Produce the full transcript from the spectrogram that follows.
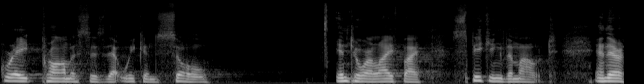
great promises that we can sow into our life by speaking them out. And they're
